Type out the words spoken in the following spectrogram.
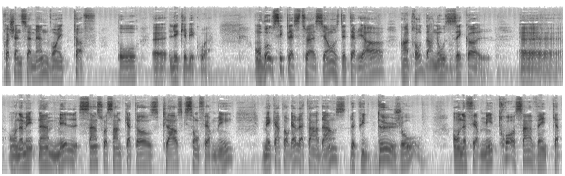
prochaines semaines vont être tough pour les Québécois. On voit aussi que la situation se détériore, entre autres dans nos écoles. Euh, on a maintenant 1174 classes qui sont fermées, mais quand on regarde la tendance, depuis deux jours, on a fermé 324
